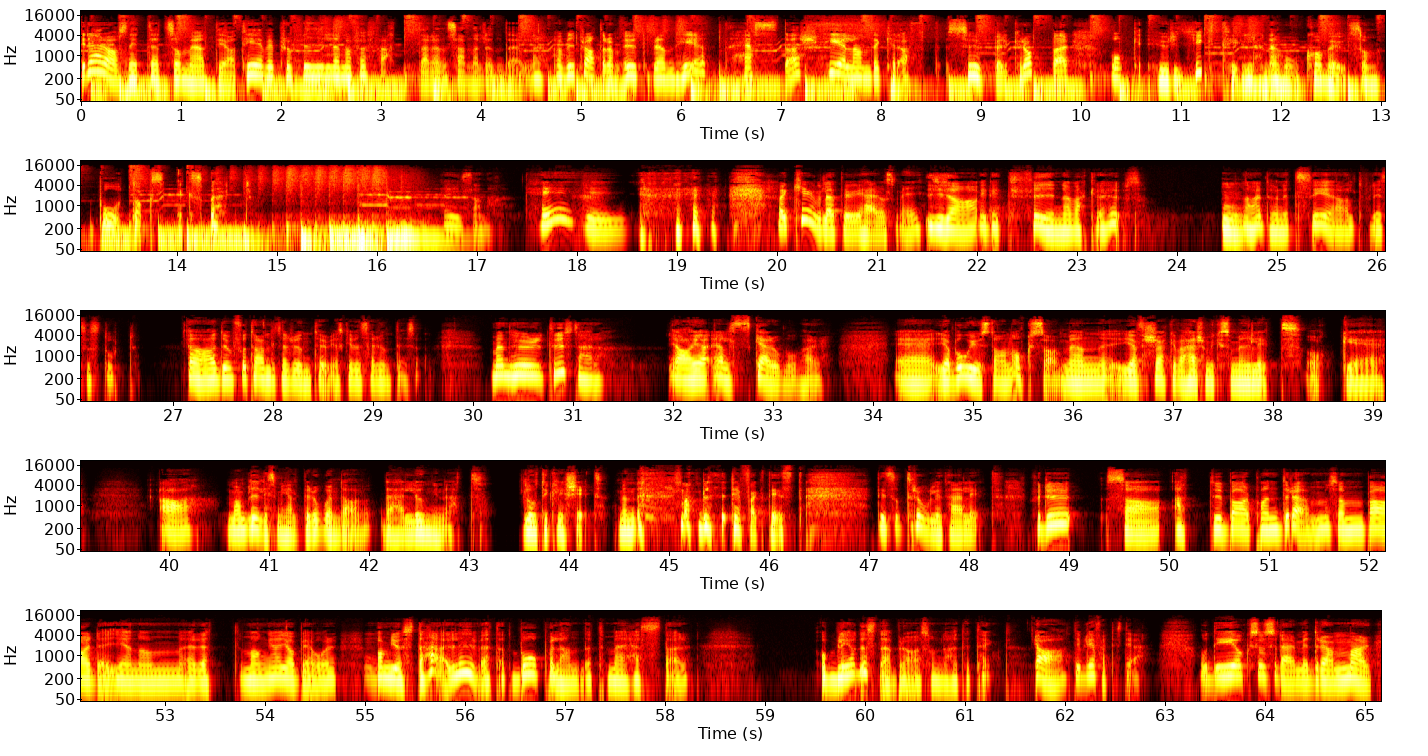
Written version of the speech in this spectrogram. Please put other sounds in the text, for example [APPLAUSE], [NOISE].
I det här avsnittet så möter jag tv-profilen och författaren Sanna Lundell. Och vi pratar om utbrändhet, hästars helande kraft, superkroppar och hur det gick till när hon kom ut som botoxexpert. Hej Sanna. Hej! Vad kul att du är här hos mig. Ja, i ditt fina vackra hus. Mm. Jag har inte hunnit se allt för det är så stort. Ja, du får ta en liten rundtur. Jag ska visa runt dig sen. Men hur trivs du här? Ja, jag älskar att bo här. Eh, jag bor ju i stan också, men jag försöker vara här så mycket som möjligt. Och eh, ja, man blir liksom helt beroende av det här lugnet. Det låter klyschigt, men [LAUGHS] man blir det faktiskt. Det är så otroligt härligt. För du sa att du bar på en dröm som bar dig genom rätt många jobbiga år. Om just det här livet, att bo på landet med hästar. Och blev det så där bra som du hade tänkt? Ja, det blev faktiskt det. Och det är också sådär med drömmar.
